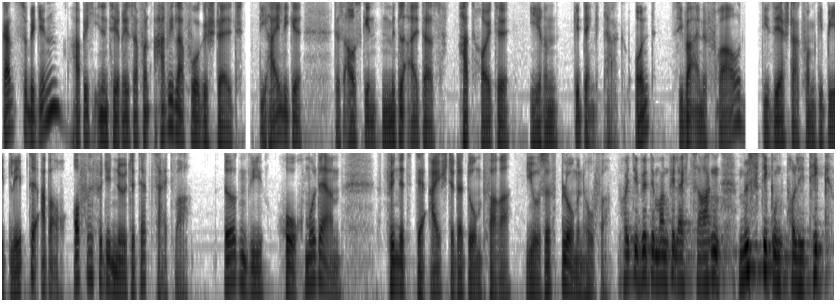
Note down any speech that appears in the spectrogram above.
Ganz zu Beginn habe ich Ihnen Teresa von Avila vorgestellt. Die Heilige des ausgehenden Mittelalters hat heute ihren Gedenktag. Und sie war eine Frau, die sehr stark vom Gebet lebte, aber auch offen für die Nöte der Zeit war. Irgendwie hochmodern, findet der Eichstätter Dompfarrer Josef Blumenhofer. Heute würde man vielleicht sagen, Mystik und Politik,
